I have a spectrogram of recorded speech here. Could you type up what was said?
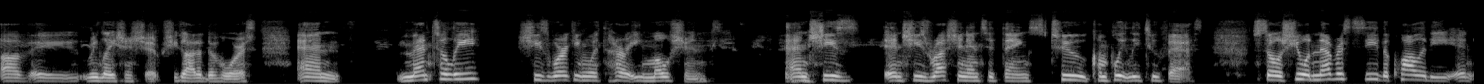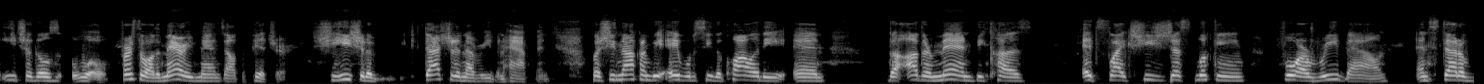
of a relationship. She got a divorce, and mentally, she's working with her emotions, and she's and she's rushing into things too completely too fast. So she will never see the quality in each of those. Well, first of all, the married man's out the picture. She he should have that should have never even happened. But she's not going to be able to see the quality in the other men because it's like she's just looking for a rebound instead of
